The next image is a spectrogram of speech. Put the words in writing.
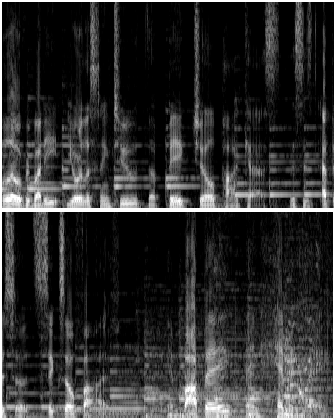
Hello, everybody. You're listening to the Big Chill Podcast. This is episode 605 Mbappe and Hemingway.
